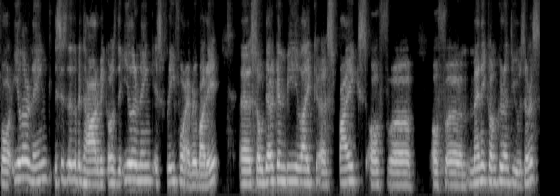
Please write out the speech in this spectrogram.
for e-learning this is a little bit hard because the e-learning is free for everybody. So there can be like spikes of of many concurrent users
